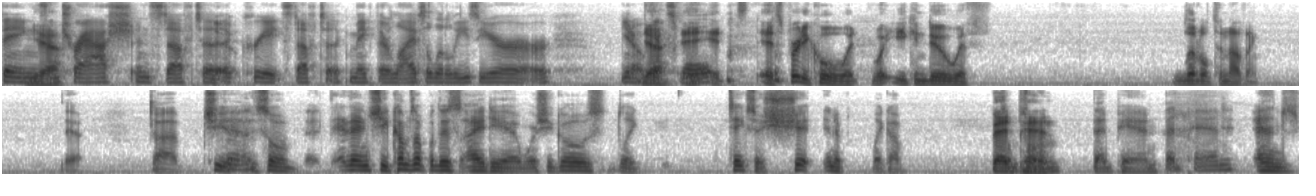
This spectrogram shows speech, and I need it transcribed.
things Yeah. and trash and stuff to create stuff to make their lives a little easier, or you know, Yeah, get swole. it, it's it's pretty cool what what you can do with little to nothing. uh, she Yeah. so and then she comes up with this idea where she goes like takes a shit in a like a some sort of Bedpan. bedpan Bedpan. and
